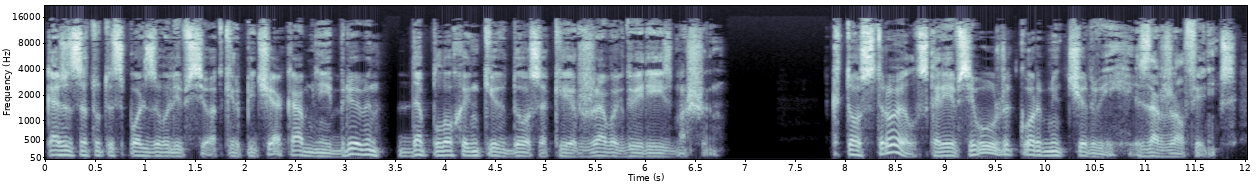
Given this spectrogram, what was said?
Кажется, тут использовали все, от кирпича, камня и бревен до плохоньких досок и ржавых дверей из машин. «Кто строил, скорее всего, уже кормит червей», — заржал Феникс. —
